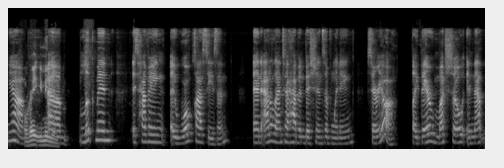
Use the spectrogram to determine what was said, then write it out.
Yeah, of 80 million. Um, Lookman is having a world class season, and Atalanta have ambitions of winning Serie A. Like they are much so in that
